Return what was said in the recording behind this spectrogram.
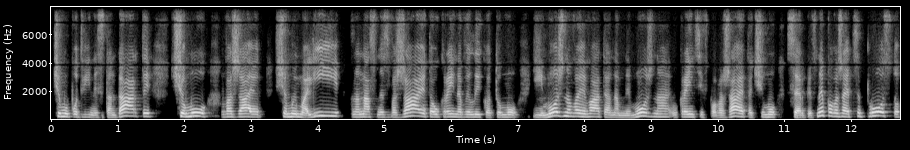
чому подвійні стандарти, чому вважають, що ми малі, на нас не зважають, а Україна велика, тому їй можна воювати, а нам не можна. Українців поважають, а чому сербів не поважають? Це просто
